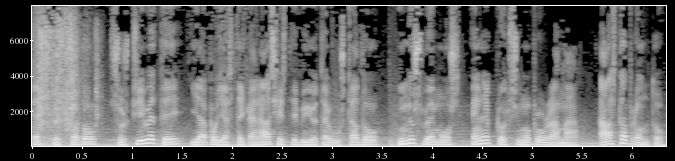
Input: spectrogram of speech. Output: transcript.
Esto es todo, suscríbete y apoya este canal si este vídeo te ha gustado y nos vemos en el próximo programa. Hasta pronto.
